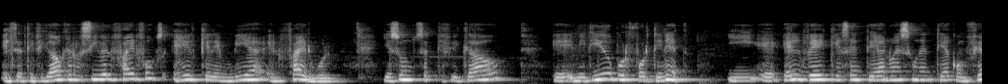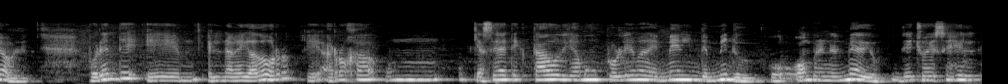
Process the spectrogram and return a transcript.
El certificado que recibe el Firefox es el que le envía el firewall y es un certificado eh, emitido por Fortinet y eh, él ve que esa entidad no es una entidad confiable. Por ende, el navegador arroja un que se ha detectado, digamos, un problema de man in the middle o hombre en el medio. De hecho, ese es el,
